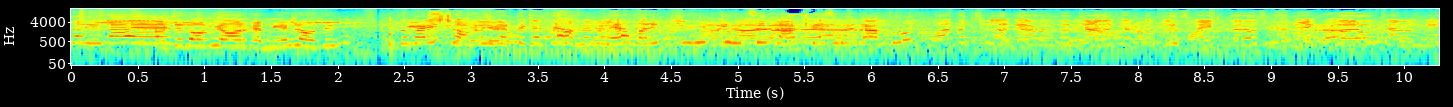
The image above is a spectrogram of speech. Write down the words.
खरीदा है। चलो अभी और करनी है शॉपिंग तो गाइस शॉपिंग करते करते हमें मिले हमारे क्यूट क्यूट से फैंस कैसे लगे आपको? बहुत अच्छा लगा है उनका चैनल करके प्लीज़ लाइक करो सब्सक्राइब करो चैनल में।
